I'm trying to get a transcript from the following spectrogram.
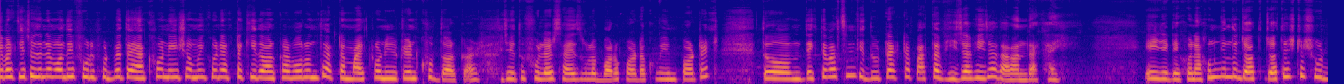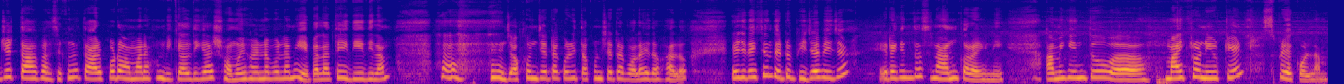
এবার কিছুদিনের মধ্যেই ফুল ফুটবে। তো এখন এই সময় করে একটা কি দরকার বলুন তো? একটা মাইক্রোনিউট্রিয়েন্ট খুব দরকার। যেহেতু ফুলের সাইজগুলো বড় করাটা খুব ইম্পর্টেন্ট তো, দেখতে পাচ্ছেন কি? দুটো একটা পাতা ভিজা ভিজা দাঁড়ান দেখাই এই যে দেখুন, এখন কিন্তু যথ- যথেষ্ট সূর্যের তাপ আছে। কিন্তু তারপরেও আমার এখন বিকাল দিকে আর সময় হয় না বলে আমি এবেলাতেই দিয়ে দিলাম। হ্যাঁ যখন যেটা করি তখন সেটা বলাই তো ভালো। এই যে দেখছেন তো একটু ভিজা ভিজা, এটা কিন্তু স্নান করাইনি। আমি কিন্তু মাইক্রোনিউট্রিয়েন্ট স্প্রে করলাম।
